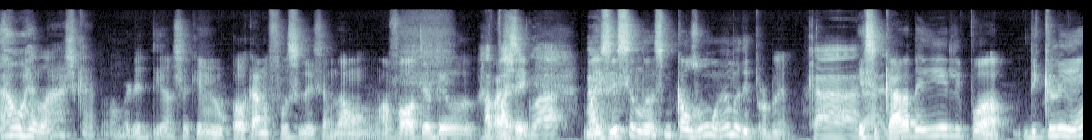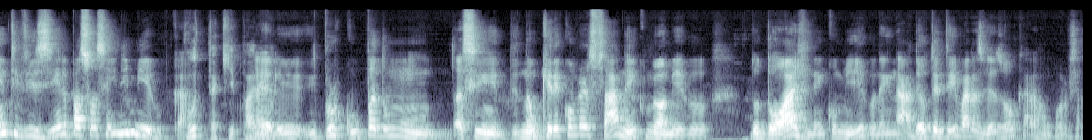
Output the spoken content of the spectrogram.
Não, relaxa, cara, pelo amor de Deus. Você quer me colocar no Fusca, daí você me dar um- uma volta e eu dei o. relaxei. Rapaziguar. Mas esse lance me causou um ano de problema. Cara. Esse cara daí, ele, pô, de cliente vizinho, ele passou a ser inimigo, cara. Puta que É, pariu. ele, e por culpa de um, assim, de não querer conversar nem com meu amigo do Doge, nem comigo, nem nada. Eu tentei várias vezes, ô cara, vamos conversar.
